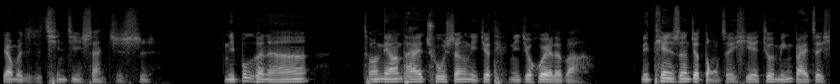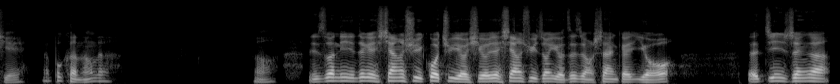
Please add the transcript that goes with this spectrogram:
要么就是亲近善知识。你不可能从娘胎出生你就你就会了吧？你天生就懂这些，就明白这些，那不可能的。啊，你说你这个相续过去有修，在相续中有这种善根，有，呃，今生啊，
